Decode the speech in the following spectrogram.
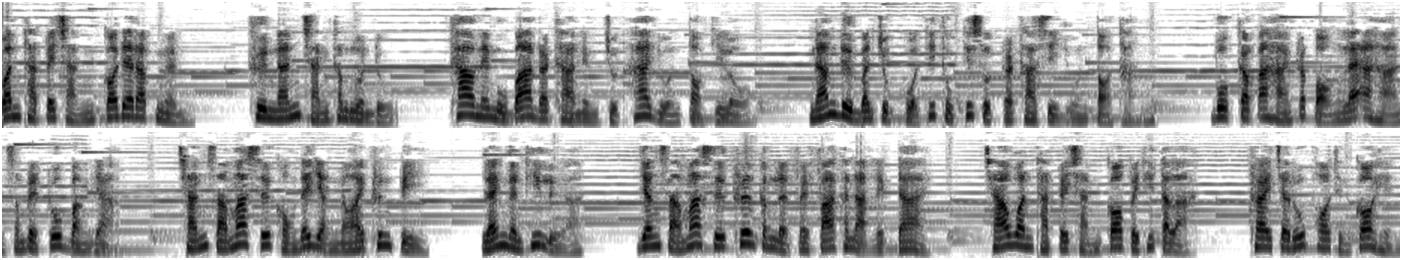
วันถัดไปฉันก็ได้รับเงิน คืนนั้นฉันคำนวณดู ข้าวในหมู่บ้านราคา 1.5 หยวนต่อกิโล น้ำดื่มบรรจุขวดที่ถูกที่สุดราคา 4 หยวนต่อถัง บวกกับอาหารกระป๋องและอาหารสำเร็จรูปบางอย่าง ฉันสามารถซื้อของได้อย่างน้อยครึ่งปี และเงินที่เหลือ ยังสามารถซื้อเครื่องกำเนิดไฟฟ้าขนาดเล็กได้ เช้าวันถัดไปฉันก็ไปที่ตลาด ใครจะรู้พอถึงก็เห็น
